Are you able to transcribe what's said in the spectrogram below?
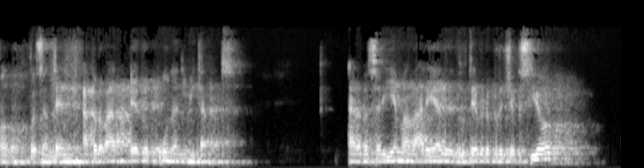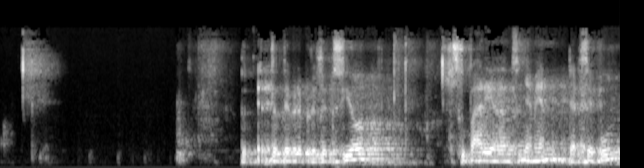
Molt bé, doncs entenc aprovat per unanimitat. Ara passaríem a l'àrea de Deltebre Projecció. Deltebre Projecció, subàrea d'ensenyament, tercer punt,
